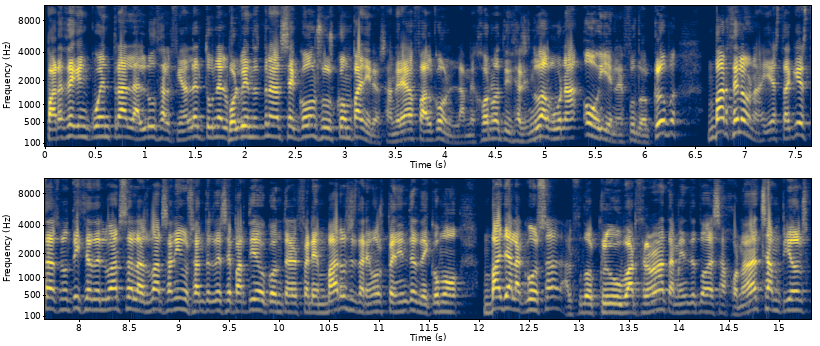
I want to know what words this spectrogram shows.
parece que encuentra la luz al final del túnel volviendo a entrenarse con sus compañeras. Andrea Falcón, la mejor noticia sin duda alguna hoy en el Fútbol Club Barcelona. Y hasta aquí estas noticias del Barça, las Barça News antes de ese partido contra el Ferenbaros. Estaremos pendientes de cómo vaya la cosa al Fútbol Club Barcelona, también de toda esa jornada Champions.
